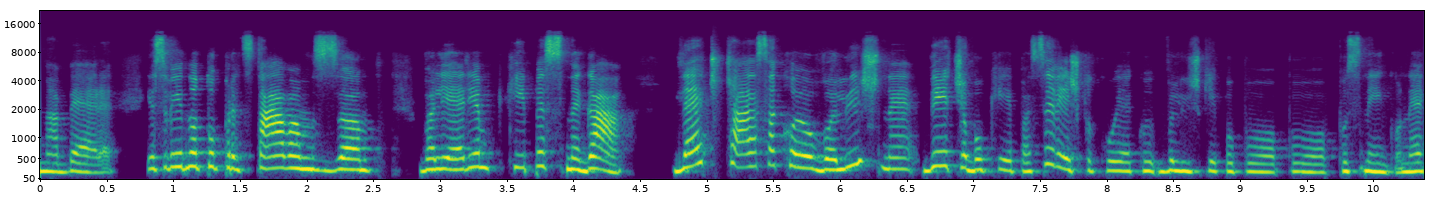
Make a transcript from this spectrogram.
nabere. Jaz vedno to predstavljam z valjerjem kepe snega. Dlje časa, ko jo vališ, ne, večja bo kepa. Vse veš, kako je, ko vališ kepo po, po, po snegu. Ne.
